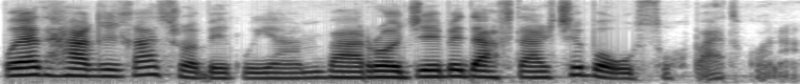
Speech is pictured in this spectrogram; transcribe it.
باید حقیقت را بگویم و راجع به دفترچه با او صحبت کنم.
